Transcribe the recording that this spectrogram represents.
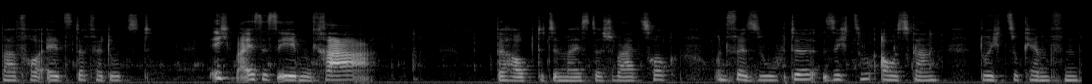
war Frau Elster verdutzt. Ich weiß es eben, kra, behauptete Meister Schwarzrock und versuchte, sich zum Ausgang durchzukämpfen.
